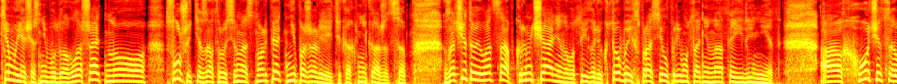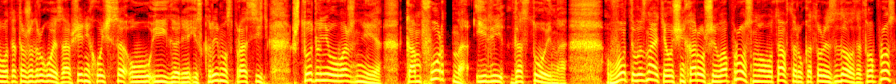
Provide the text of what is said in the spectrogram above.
Тему я сейчас не буду оглашать, но слушайте завтра в 18.05, не пожалеете, как мне кажется. Зачитываю WhatsApp крымчанину, вот Игорю, кто бы их спросил, примут они НАТО или нет. А хочется, вот это уже другое сообщение, хочется у Игоря из Крыма спросить, что для него важнее, комфортно или достойно? Вот, вы знаете, очень хороший вопрос, но вот автору, который задал этот вопрос,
